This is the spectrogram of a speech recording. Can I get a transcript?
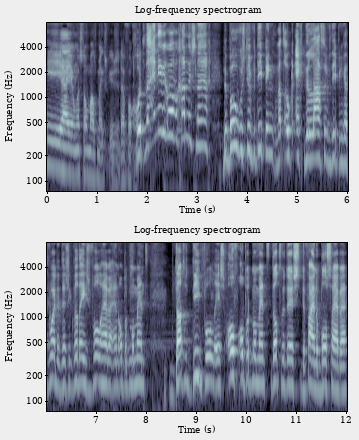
Ja jongens, nogmaals mijn excuses daarvoor. Goed, nou, in ieder geval, we gaan dus naar de bovenste verdieping. Wat ook echt de laatste verdieping gaat worden. Dus ik wil deze vol hebben. En op het moment dat die vol is, of op het moment dat we dus de final boss hebben...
